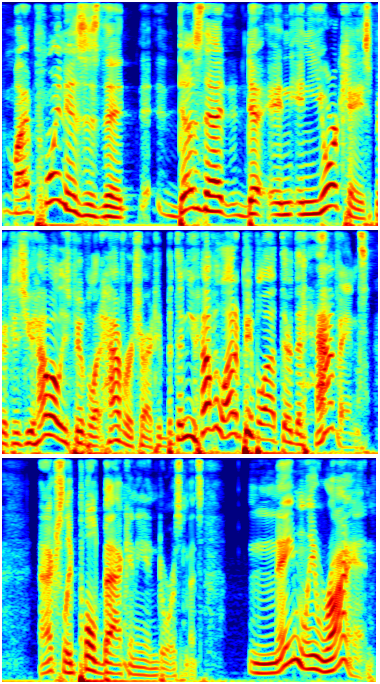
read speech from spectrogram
my point is is that does that in in your case because you have all these people that have retracted but then you have a lot of people out there that haven't actually pulled back any endorsements namely Ryan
